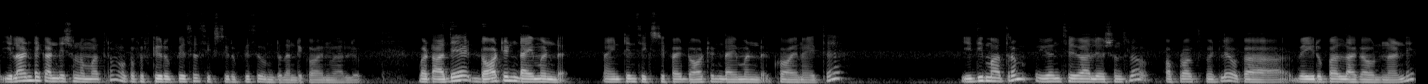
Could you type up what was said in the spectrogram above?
ఇలాంటి కండిషన్లో మాత్రం ఒక ఫిఫ్టీ రూపీస్ సిక్స్టీ రూపీస్ ఉంటుందండి కాయిన్ వాల్యూ బట్ అదే dot in diamond nineteen sixty five dot in diamond coin అయితే ఇది మాత్రం యుఎన్సీ వాల్యుయేషన్స్లో అప్రాక్సిమేట్లీ ఒక వెయ్యి రూపాయల దాకా ఉందండి.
